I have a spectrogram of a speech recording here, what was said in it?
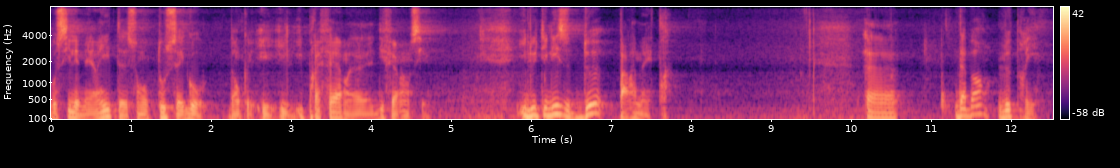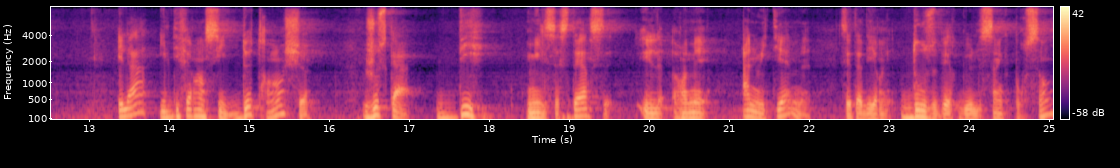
aussi les mérites sont tous égaux. Donc il, préfère euh, différencier. Il utilise deux paramètres. Euh, d'abord, le prix. Et là, il différencie deux tranches jusqu'à 10 000 sesterces. Il remet un huitième c'est-à-dire 12,5%,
